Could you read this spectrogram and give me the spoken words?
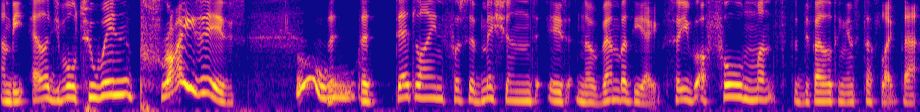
and be eligible to win prizes. Ooh. The, the deadline for submissions is November the 8th. So you've got a full month for developing and stuff like that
